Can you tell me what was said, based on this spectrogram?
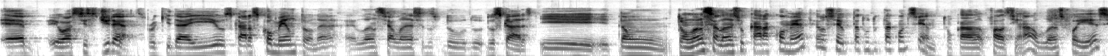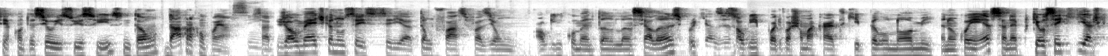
É, eu assisto direto. Porque daí os caras comentam, né? É lance a lance dos, do- do- dos caras. E então, então, lance a lance, o cara comenta e eu sei o que tá tudo que tá acontecendo. Então o cara fala assim: ah, o lance foi esse, aconteceu isso, isso e isso. Então dá pra acompanhar, Sim. sabe? Já o Magic eu não sei se seria tão fácil fazer um, alguém comentando lance a lance, porque às vezes alguém pode baixar uma carta que pelo nome eu não conheça, né? Porque eu sei que acho que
